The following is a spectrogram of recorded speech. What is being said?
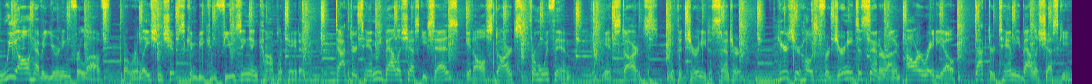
We all have a yearning for love, but relationships can be confusing and complicated. Dr. Tammy Baliszewski says it all starts from within. It starts with a journey to center. Here's your host for Journey to Center on Empower Radio, Dr. Tammy Baliszewski.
